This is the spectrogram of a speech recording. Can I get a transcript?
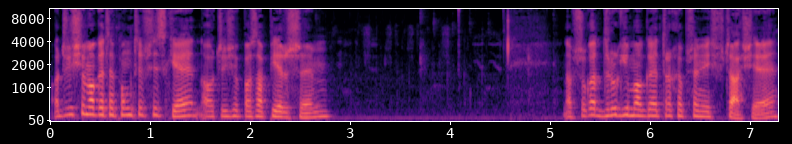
Oczywiście mogę te punkty wszystkie, no oczywiście poza pierwszym. Na przykład drugi mogę trochę przenieść w czasie.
